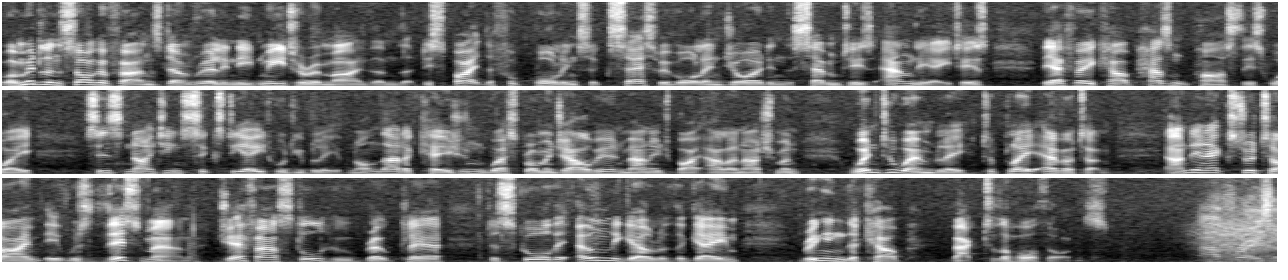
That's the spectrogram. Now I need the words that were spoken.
Well, Midland soccer fans don't really need me to remind them that despite the footballing success we've all enjoyed in the 70s and the 80s, the FA Cup hasn't passed this way since 1968, would you believe? And on that occasion, West Bromwich Albion, managed by Alan Ashman, went to Wembley to play Everton. And in extra time, it was this man, Jeff Astle, who broke clear to score the only goal of the game, bringing the cup back to the Hawthorns. Now Fraser.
